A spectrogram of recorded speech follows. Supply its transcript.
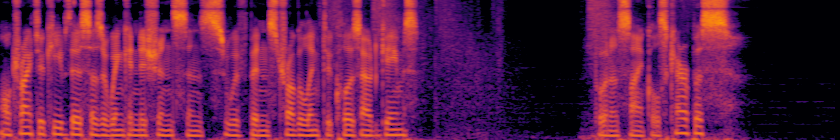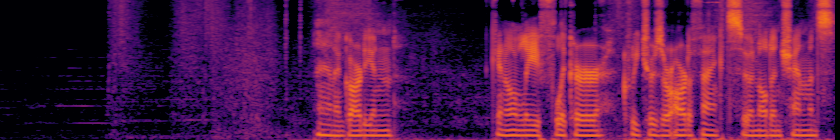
I'll try to keep this as a win condition since we've been struggling to close out games. Bonus cycles Carapace. And a Guardian can only flicker creatures or artifacts, so not enchantments.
